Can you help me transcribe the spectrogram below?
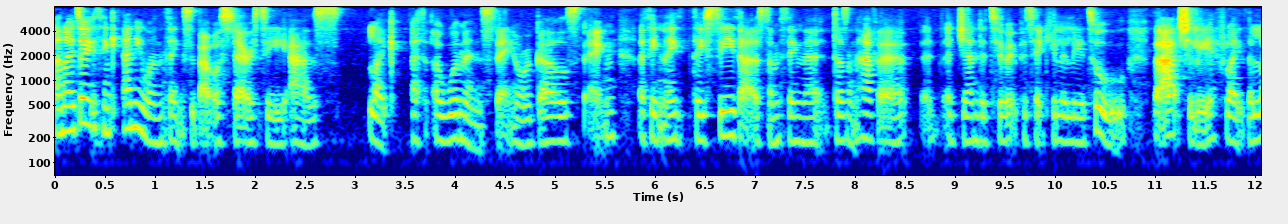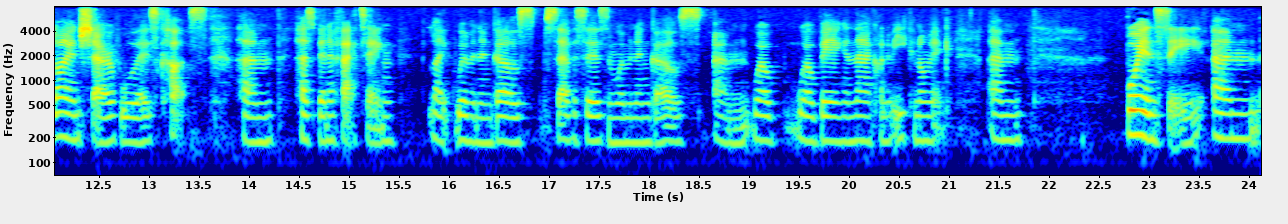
and I don't think anyone thinks about austerity as like a, a woman's thing or a girl's thing. I think they, they see that as something that doesn't have a, a, a gender to it particularly at all. But actually, if like the lion's share of all those cuts um, has been affecting like women and girls services and women and girls um, well well being and their kind of economic um, buoyancy, um,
